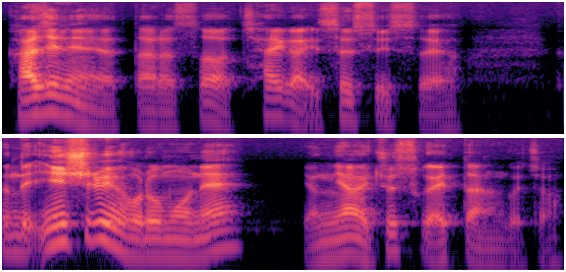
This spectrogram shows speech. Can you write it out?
가지느냐에 따라서 차이가 있을 수 있어요. 근데 인슐린 호르몬에 영향을 줄 수가 있다는 거죠.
